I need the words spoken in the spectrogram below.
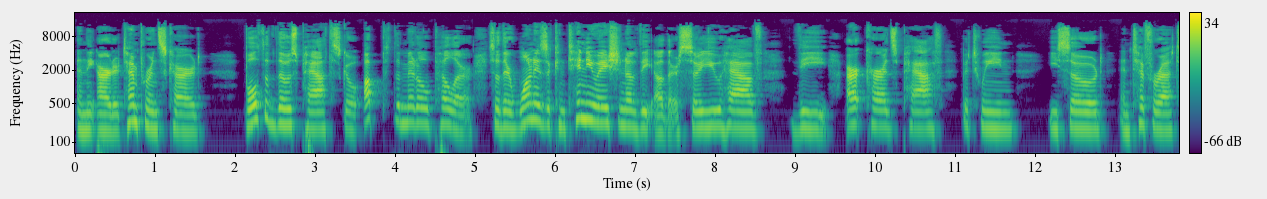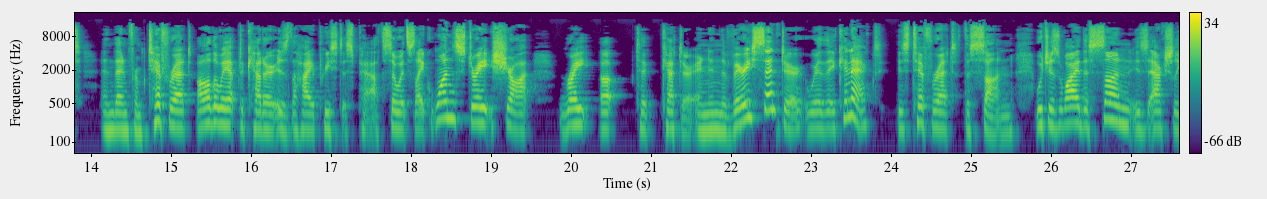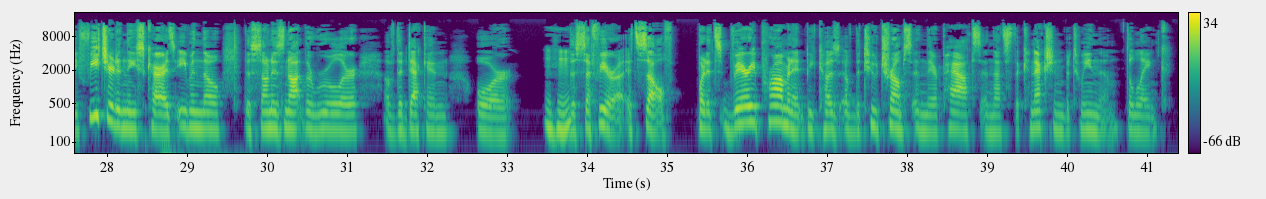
and the Art or Temperance card, both of those paths go up the middle pillar. So there one is a continuation of the other. So you have the art card's path between Yesod and Tiferet. And then from Tiferet all the way up to Keter is the high priestess path. So it's like one straight shot right up to Keter. And in the very center where they connect is Tiferet, the sun, which is why the sun is actually featured in these cards, even though the sun is not the ruler of the decan or Mm-hmm. the Sephira itself. But it's very prominent because of the two trumps and their paths, and that's the connection between them, the link.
